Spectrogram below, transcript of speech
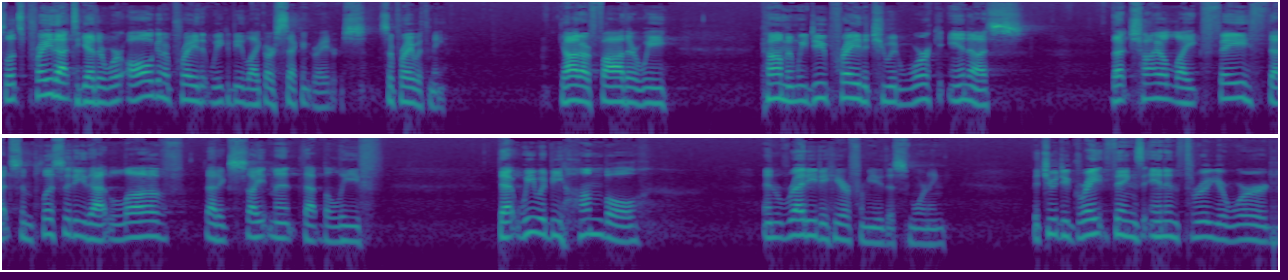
So let's pray that together. We're all going to pray that we could be like our second graders. So pray with me. God our Father, we come and we do pray that you would work in us that childlike faith, that simplicity, that love, that excitement, that belief, that we would be humble and ready to hear from you this morning. That you would do great things in and through your word.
